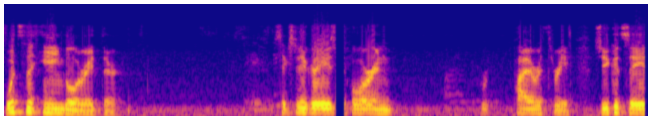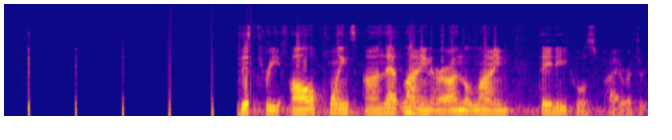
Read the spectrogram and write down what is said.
What's the angle right there? 60 degrees or in pi over 3. So you could say this 3, all points on that line are on the line theta equals pi over 3.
